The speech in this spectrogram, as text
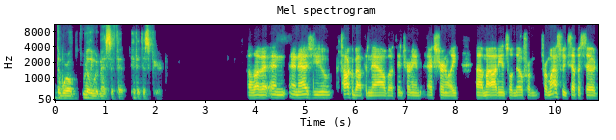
the world really would miss if it if it disappeared I love it. And and as you talk about the now, both internally and externally, uh, my audience will know from from last week's episode.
